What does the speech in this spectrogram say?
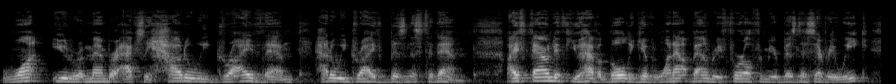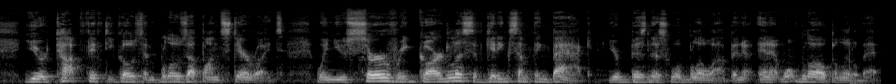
want you to remember actually how do we drive them? How do we drive business to them? I found if you have a goal to give one outbound referral from your business every week, your top 50 goes and blows up on steroids. When you serve regardless of getting something back, your business will blow up and it, and it won't blow up a little bit.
